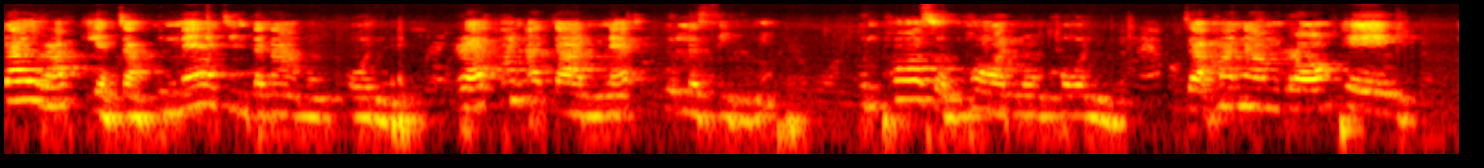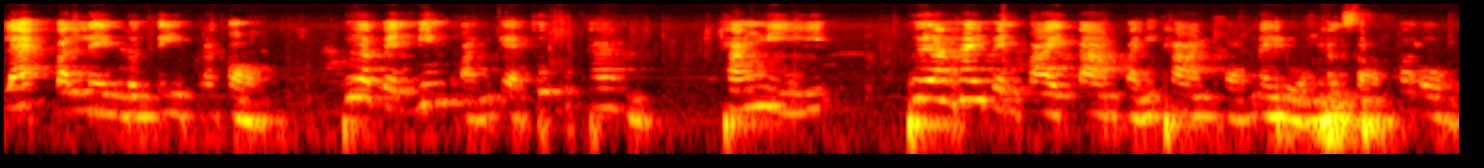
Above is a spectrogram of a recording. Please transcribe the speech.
ได้รับเกียรติจากคุณแม่จินตนามงคล และท่านอาจารย์แนทกุลสิงห์คุณพ่อสมพรมงคล จะมานำร้องเพลง และบรรเลงดนตรีประกอบ เพื่อเป็นมิ่งขวัญแก่ทุกทุกท่าน ทั้งนี้เพื่อให้เป็นไปตามปณิธานของในหลวงทั้งสองพระองค์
